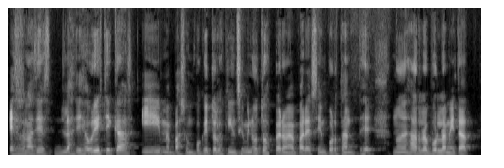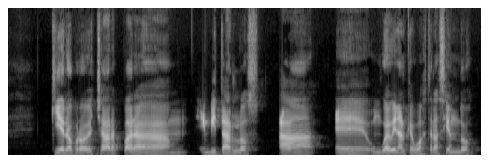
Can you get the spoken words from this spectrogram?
esas son las 10, las 10 heurísticas y me pasé un poquito los 15 minutos, pero me parece importante no dejarlo por la mitad. Quiero aprovechar para mm, invitarlos a eh, un webinar que voy a estar haciendo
